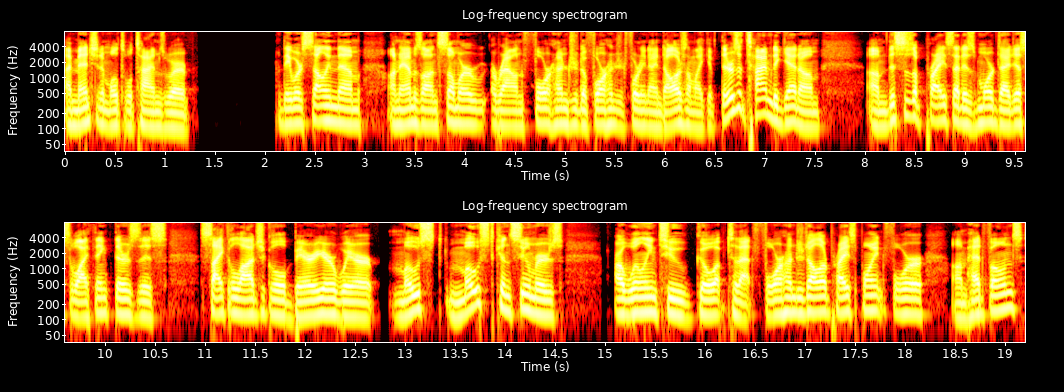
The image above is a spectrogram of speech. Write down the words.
I mentioned it multiple times where they were selling them on Amazon somewhere around four hundred to four hundred forty nine dollars. I'm like, if there's a time to get them, um, this is a price that is more digestible. I think there's this psychological barrier where most most consumers are willing to go up to that four hundred dollar price point for um, headphones,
